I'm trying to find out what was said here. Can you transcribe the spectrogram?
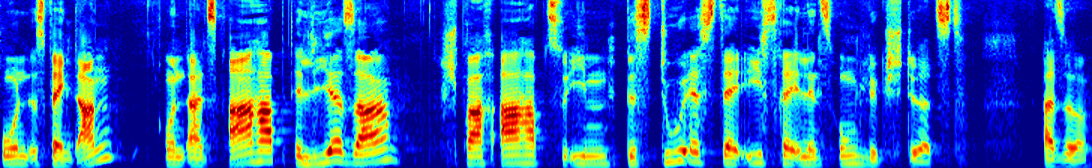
und es fängt an. Und als Ahab Elia sah, sprach Ahab zu ihm, bist du es, der Israel ins Unglück stürzt? Also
